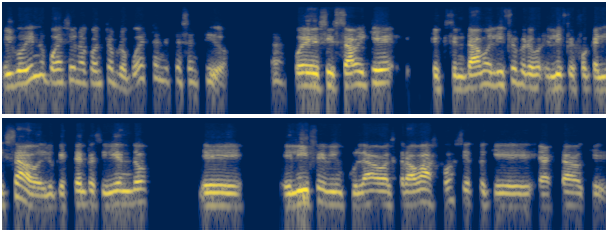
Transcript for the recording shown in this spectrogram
el gobierno puede hacer una contrapropuesta en este sentido. ¿ah? Puede decir, ¿sabe qué? Extendamos el IFE, pero el IFE focalizado y lo que estén recibiendo el IFE vinculado al trabajo, ¿cierto? Que ha estado, que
